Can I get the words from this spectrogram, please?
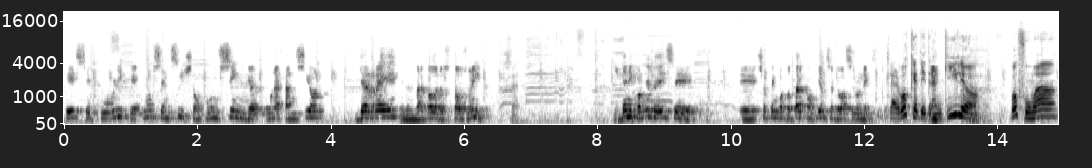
que se publique un sencillo, un single, una canción de reggae en el mercado de los Estados Unidos. Y Danny Cornell le dice, eh, yo tengo total confianza que va a ser un éxito. Claro, vos quédate tranquilo, vos fumá,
